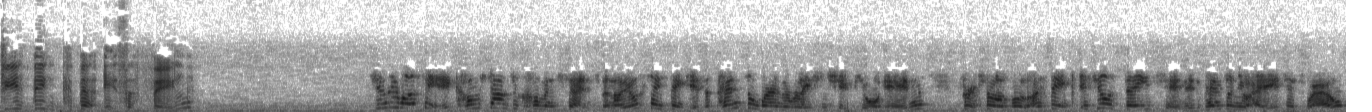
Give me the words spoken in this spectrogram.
Do you think that it's a thing? Do you know what I think? It comes down to common sense, and I also think it depends on where in the relationship you're in. For example, I think if you're dating, it depends on your age as well.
